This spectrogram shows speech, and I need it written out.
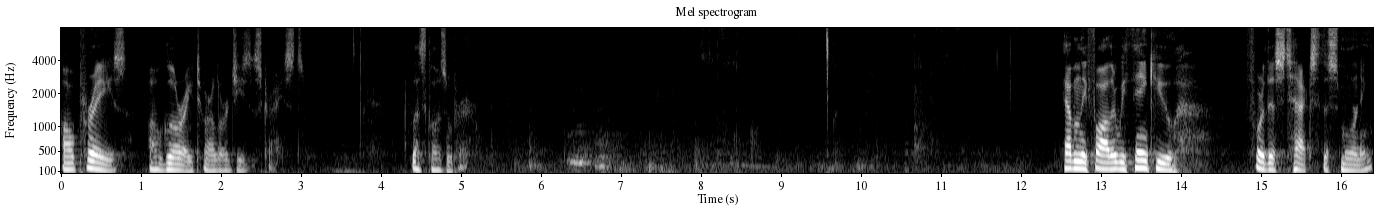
All praise, all glory to our Lord Jesus Christ. Let's close in prayer. Heavenly Father, we thank you for this text this morning.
